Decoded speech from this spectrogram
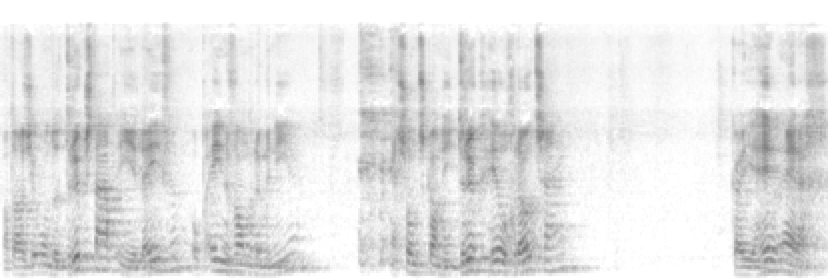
Want als je onder druk staat in je leven, op een of andere manier, en soms kan die druk heel groot zijn, kan je heel erg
